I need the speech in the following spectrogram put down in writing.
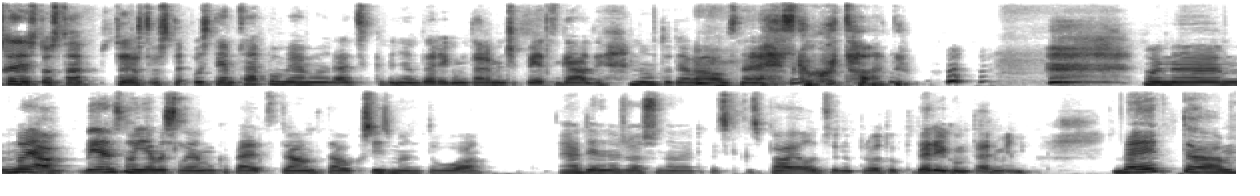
skaties tos cep, uz, uz, uz tiem cepumiem un redz, ka viņam derīguma termiņš ir 5 gadi, nu, tad jau vēlams neēst kaut ko tādu. un, um, nu jā, viens no iemesliem, kāpēc traumas taukus izmanto ēdienu ražošanā, ir tāpēc, ka tas paildzina produktu derīguma termiņu. Bet um,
